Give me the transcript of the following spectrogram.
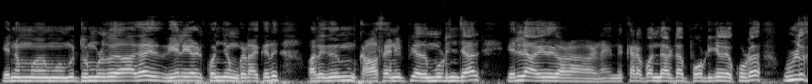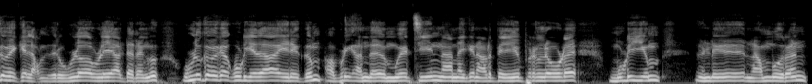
இன்னும் மு- முற்று முழுதாக வேலைகள் கொஞ்சம் கிடக்குது. அதுக்கும் காசு அனுப்பி அது முடிஞ்சால் எல்லா இது இந்த கரப்பந்தாட்ட போட்டிகளை கூட உள்ளுக்கு வைக்கலாம். இது உள்ள விளையாட்டரங்கு உள்ளுக்கு வைக்கக்கூடியதாக இருக்கும். அப்படி அந்த முயற்சியும் நான் நினைக்கிறேன் அடுத்த ஏப்ரலோட முடியும் என்று நம்புகிறேன்.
